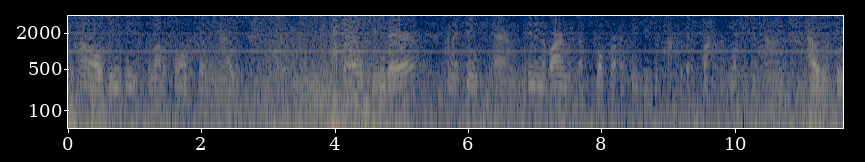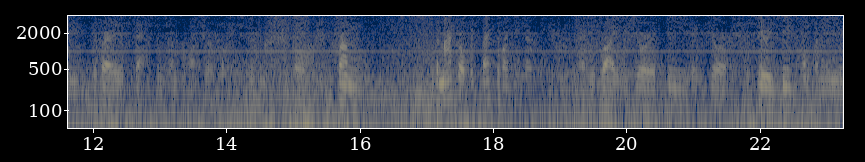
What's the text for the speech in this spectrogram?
It's not always easy. It's a lot of form filling out. Um, that's always been there, and I think um, in an environment that's tougher, I think you just have to extract as much as you can out of the, the various steps in terms of what you're looking to do. So from the macro perspective, I think is right. If you're a B, if you're a Series B company,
